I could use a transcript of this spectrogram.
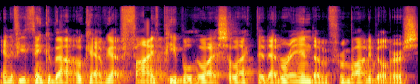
And if you think about, okay, I've got five people who I selected at random from bodybuilders.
